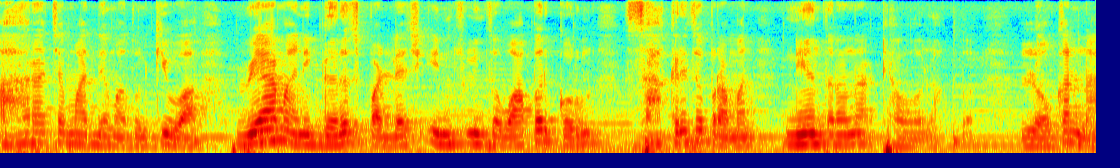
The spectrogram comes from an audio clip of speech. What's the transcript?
आहाराच्या माध्यमातून किंवा व्यायाम आणि गरज पडल्याची इन्सुलिनचा वापर करून साखरेचं प्रमाण नियंत्रणात ठेवावं लागतं. लोकांना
